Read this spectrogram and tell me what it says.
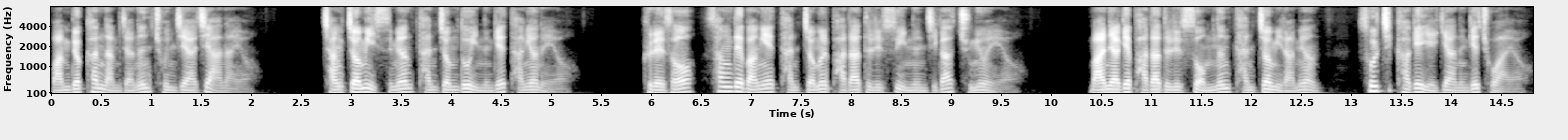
완벽한 남자는 존재하지 않아요. 장점이 있으면 단점도 있는 게 당연해요. 그래서 상대방의 단점을 받아들일 수 있는지가 중요해요. 만약에 받아들일 수 없는 단점이라면 솔직하게 얘기하는 게 좋아요.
